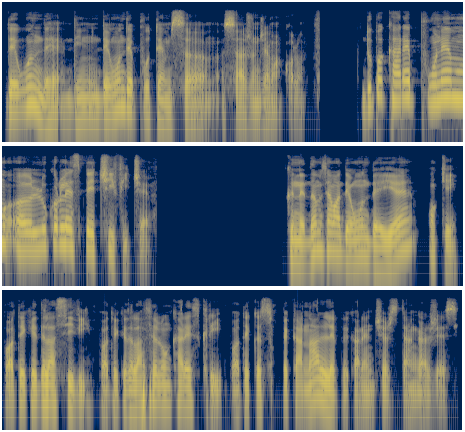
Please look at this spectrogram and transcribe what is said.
de unde, din, de unde putem să, să ajungem acolo. După care punem uh, lucrurile specifice. Când ne dăm seama de unde e, ok, poate că e de la CV, poate că e de la felul în care scrii, poate că sunt pe canalele pe care încerci să te angajezi,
